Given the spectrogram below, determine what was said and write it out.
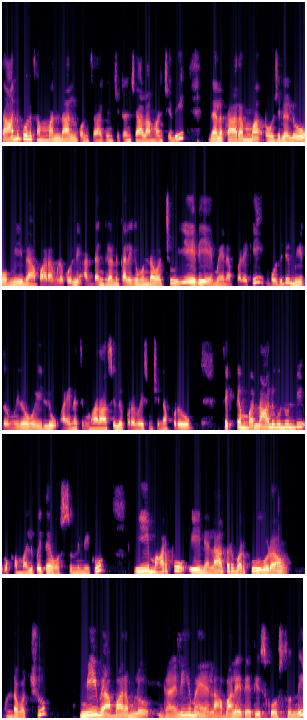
సానుకూల సంబంధాలను కొనసాగించడం చాలా మంచిది. నెల ప్రారంభ రోజులలో మీ వ్యాపారంలో కొన్ని అడ్డంకులను కలిగి ఉండవచ్చు. ఏది ఏమైనప్పటికీ బుధుడు మీ తొమ్మిదవ ఇల్లు అయిన సింహరాశిలో ప్రవేశించినప్పుడు సెప్టెంబర్ నాలుగు నుండి ఒక మలుపు అయితే వస్తుంది మీకు. ఈ మార్పు ఈ నెలాఖరు వరకు కూడా ఉండవచ్చు. మీ వ్యాపారంలో గణనీయమైన లాభాలు అయితే తీసుకువస్తుంది.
